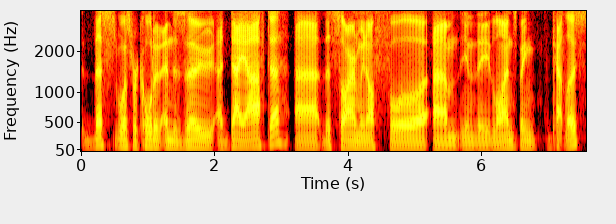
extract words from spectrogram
this was recorded in the zoo a day after uh, the siren went off for um, you know the lions being cut loose.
